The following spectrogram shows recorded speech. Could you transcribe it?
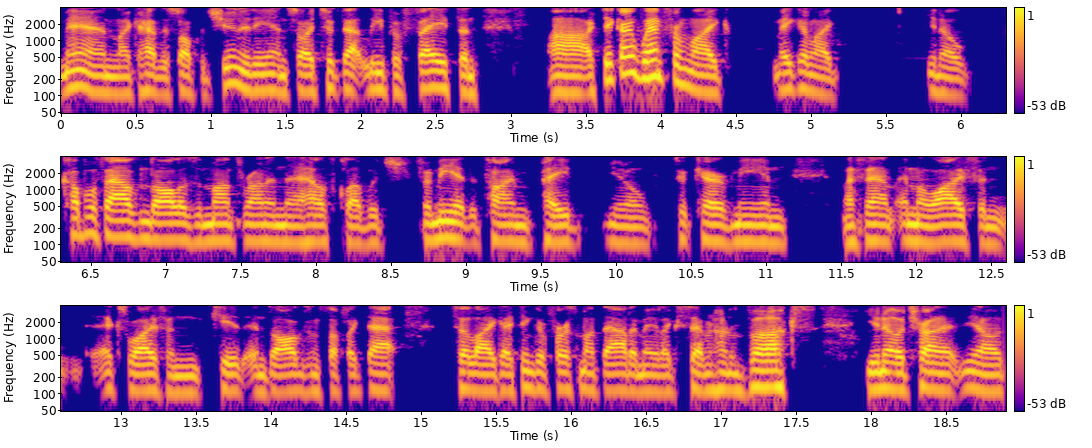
man like i have this opportunity and so i took that leap of faith and uh, i think i went from like making like you know a couple thousand dollars a month running the health club which for me at the time paid you know took care of me and my fam and my wife and ex-wife and kid and dogs and stuff like that to like i think the first month out i made like 700 bucks you know trying to you know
